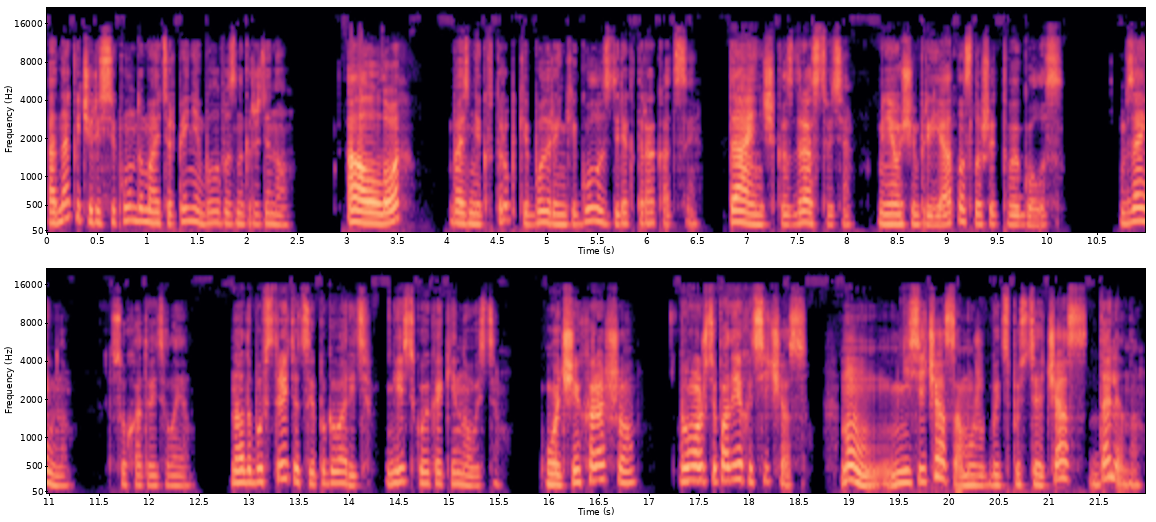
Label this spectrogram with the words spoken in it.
Однако через секунду мое терпение было вознаграждено. «Алло!» Возник в трубке бодренький голос директора акации. «Танечка, здравствуйте. Мне очень приятно слышать твой голос». «Взаимно», — сухо ответила я. «Надо бы встретиться и поговорить. Есть кое-какие новости». «Очень хорошо. Вы можете подъехать сейчас. Ну, не сейчас, а может быть, спустя час. Да, Лена?»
